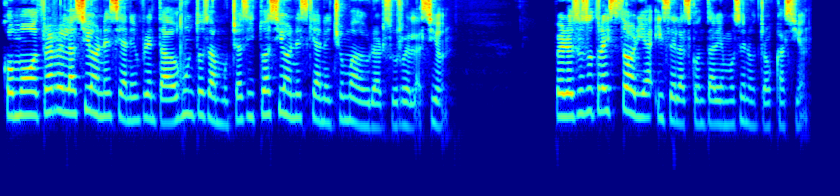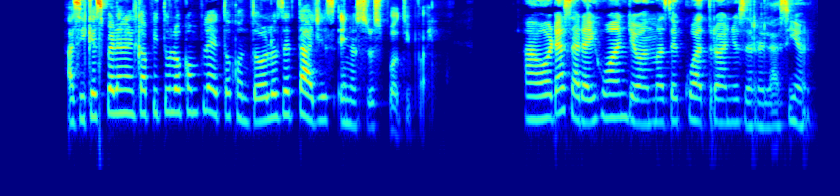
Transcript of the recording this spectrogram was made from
Como otras relaciones, se han enfrentado juntos a muchas situaciones que han hecho madurar su relación. Pero eso es otra historia y se las contaremos en otra ocasión. Así que esperen el capítulo completo con todos los detalles en nuestro Spotify. Ahora Sara y Juan llevan más de cuatro años de relación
